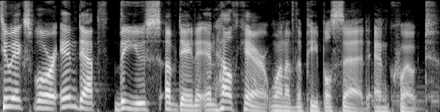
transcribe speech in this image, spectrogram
to explore in depth the use of data in healthcare, one of the people said, end quote.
